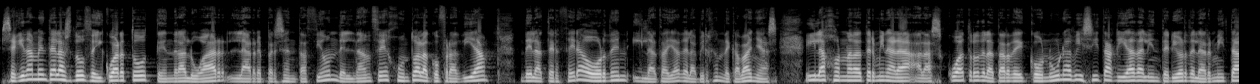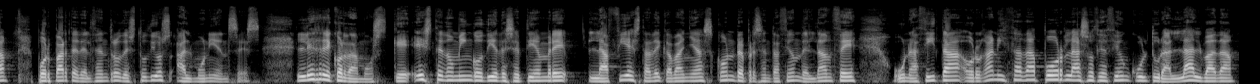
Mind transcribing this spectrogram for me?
Seguidamente a las 12 y cuarto tendrá lugar la representación del dance junto a la cofradía de la Tercera Orden y la talla de la Virgen de Cabañas. Y la jornada terminará a las 4 de la tarde con una visita guiada al interior de la ermita por parte del Centro de Estudios Almunienses. Les recordamos que este domingo 10 de septiembre la fiesta de cabañas con representación del dance, una cita organizada por la Asociación Cultural La Albada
